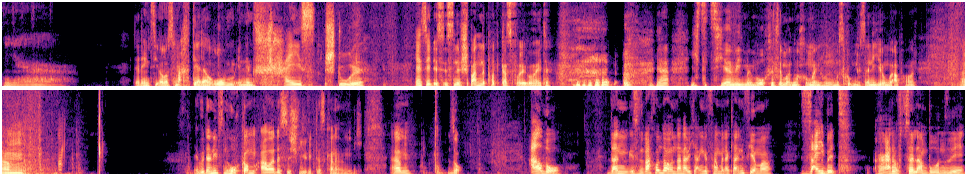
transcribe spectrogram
Ja. Der denkt sich, oh, was macht der da oben in dem scheiß Stuhl? Ja, seht, es ist eine spannende Podcast-Folge heute. ja, ich sitze hier wegen meinem Hochsitz immer noch und mein Hund muss gucken, dass er nicht irgendwo abhaut. Ähm, er würde am liebsten hochkommen, aber das ist schwierig, das kann er irgendwie nicht. Ähm, so. Also, dann ist ein Wach runter und dann habe ich angefangen mit einer kleinen Firma. Seibit, Radolfzell am Bodensee.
